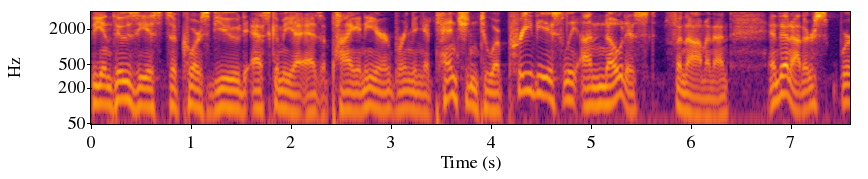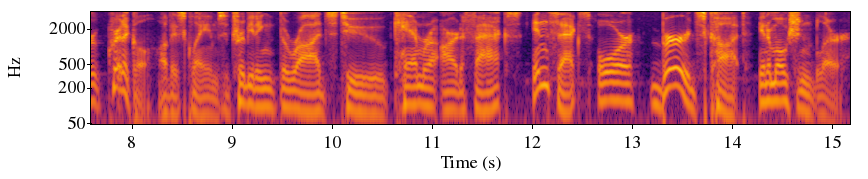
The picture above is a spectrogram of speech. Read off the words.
The enthusiasts, of course, viewed Escamilla as a pioneer, bringing attention to a previously unnoticed phenomenon, and then others were critical of his claims, attributing the rods to camera artifacts, insects, or birds caught in a motion blur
